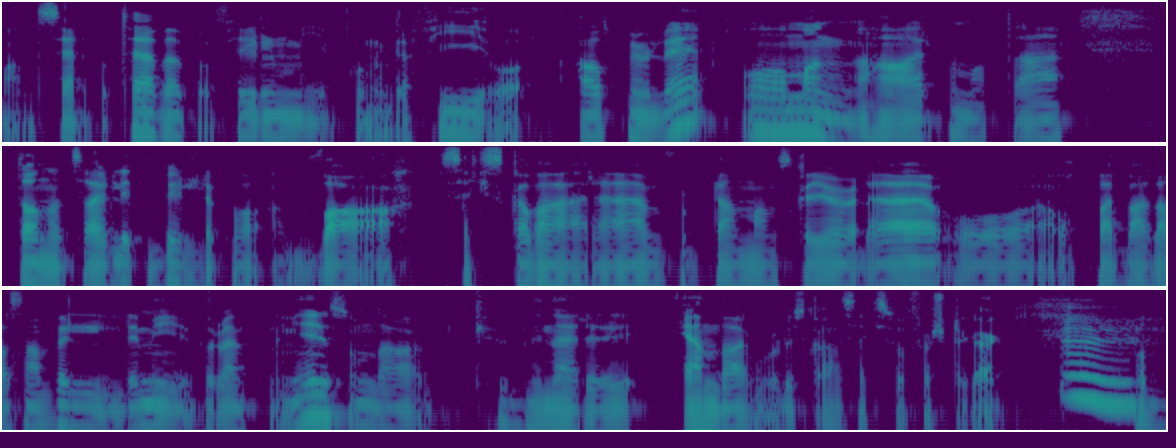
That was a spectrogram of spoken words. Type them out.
man ser det på TV, på film, i pornografi og alt mulig. Og mange har på en måte dannet seg et lite bilde på hva sex skal være, hvordan man skal gjøre det, og opparbeida seg veldig mye forventninger som da kulminerer i en dag hvor du skal ha sex for første gang. Mm. Og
